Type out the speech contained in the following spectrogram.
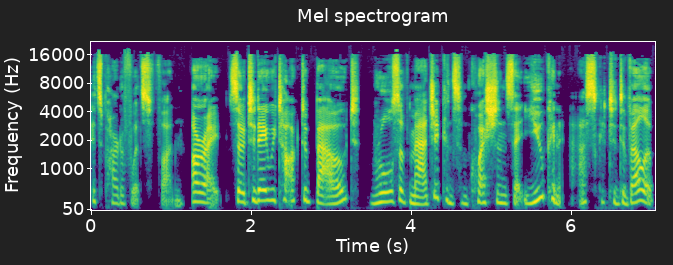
it's part of what's fun. All right. So today we talked about rules of magic and some questions that you can ask to develop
